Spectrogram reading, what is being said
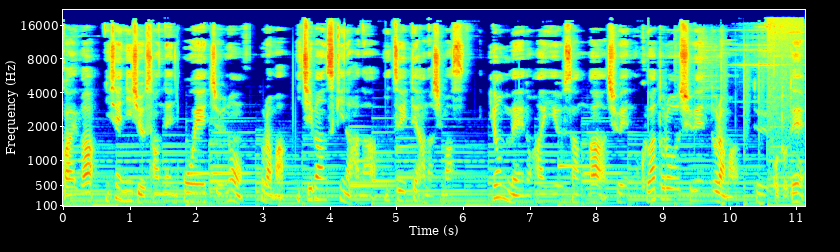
今回は2023年に放映中のドラマ一番好きな花について話します。4名の俳優さんが主演のクワトロ主演ドラマということで、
